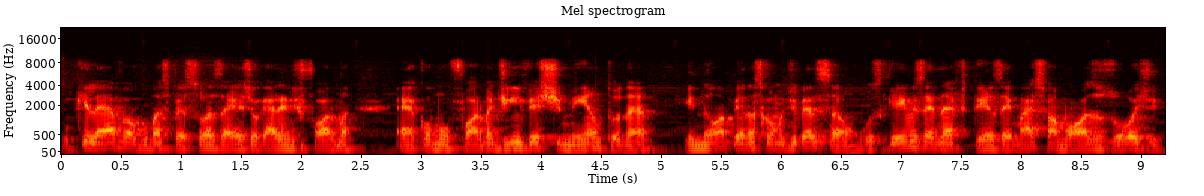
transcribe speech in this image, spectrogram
o que leva algumas pessoas a jogarem de forma é, como forma de investimento, né? E não apenas como diversão. Os games NFTs aí mais famosos hoje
